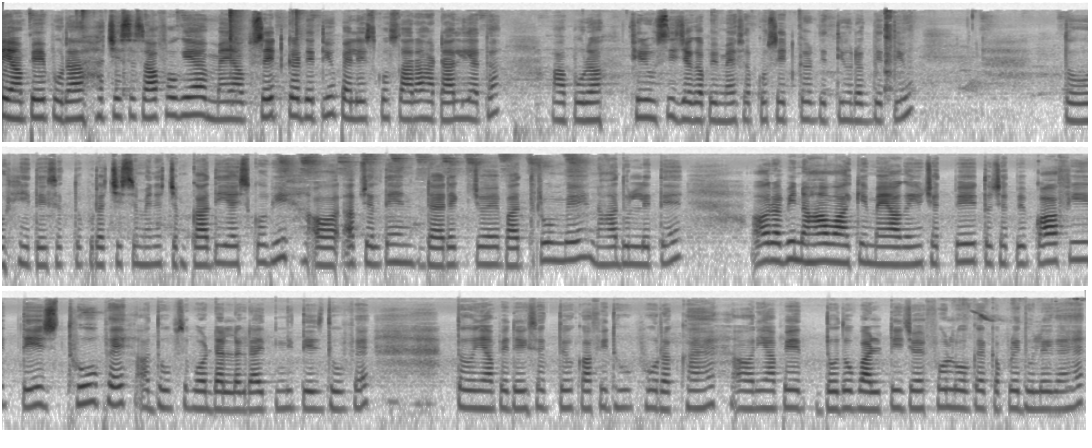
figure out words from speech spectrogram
यहाँ पे पूरा अच्छे से साफ़ हो गया। मैं अब सेट कर देती हूँ। पहले इसको सारा हटा लिया था। आ, पूरा फिर उसी जगह पे मैं सबको सेट कर देती हूँ रख देती हूँ। तो ये देख सकते हो पूरा अच्छे से मैंने चमका दिया इसको भी। और अब चलते हैं डायरेक्ट जो है बाथरूम में नहा धुल लेते हैं। और अभी नहा वहा के मैं आ गई हूँ छत पे। तो छत पे काफ़ी तेज़ धूप है। और धूप से बहुत डर लग रहा है इतनी तेज़ धूप है। तो यहाँ पे देख सकते हो काफ़ी धूप हो रखा है और यहाँ पे दो दो बाल्टी जो है फुल होकर कपड़े धुले गए हैं।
